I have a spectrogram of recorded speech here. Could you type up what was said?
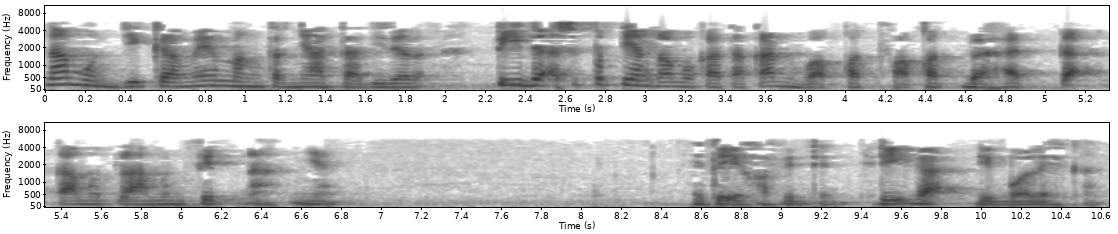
Namun jika memang ternyata di dalam Tidak seperti yang kamu katakan, waqat faqat bahatta, kamu telah menfitnahnya. Itu ikhafidin. Jadi enggak dibolehkan.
